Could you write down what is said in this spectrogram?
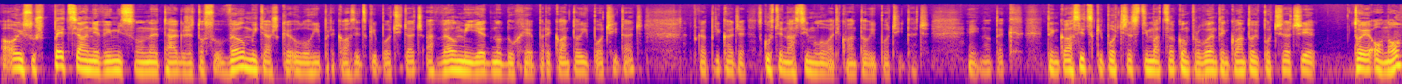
a oni sú špeciálne vymyslené tak, že to sú veľmi ťažké úlohy pre klasický počítač a veľmi jednoduché pre kvantový počítač. Napríklad príklad, že skúste nasimulovať kvantový počítač. Hej, no tak ten klasický počítač s tým má celkom problém, ten kvantový počítač je, to je ono.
